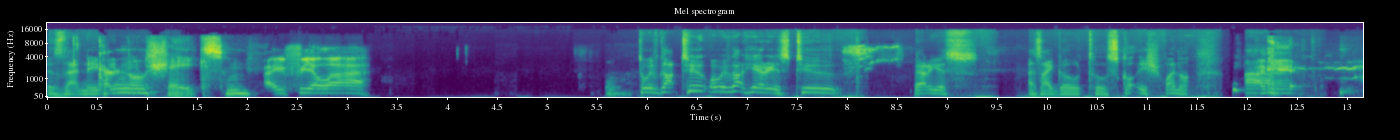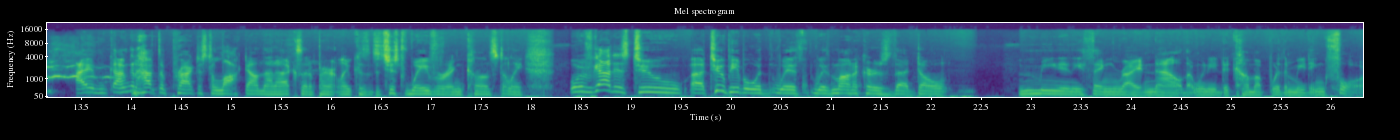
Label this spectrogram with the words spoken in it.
Is that name Colonel Shakes. Hmm. I feel uh, So we've got two. What we've got here is two various. As I go to Scottish, why not? Uh, I mean, I'm I'm gonna have to practice to lock down that accent apparently because it's just wavering constantly. What we've got is two uh, two people with with with monikers that don't mean anything right now that we need to come up with a meeting for.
